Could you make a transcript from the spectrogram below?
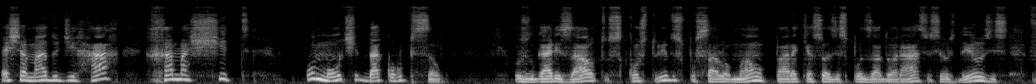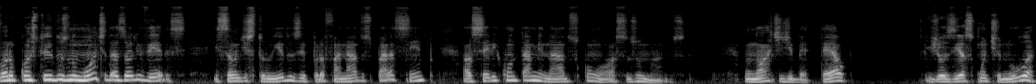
é chamado de Har Hamashit, o monte da corrupção. Os lugares altos, construídos por Salomão para que as suas esposas adorassem os seus deuses, foram construídos no Monte das Oliveiras e são destruídos e profanados para sempre ao serem contaminados com ossos humanos no norte de Betel, Josias continua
